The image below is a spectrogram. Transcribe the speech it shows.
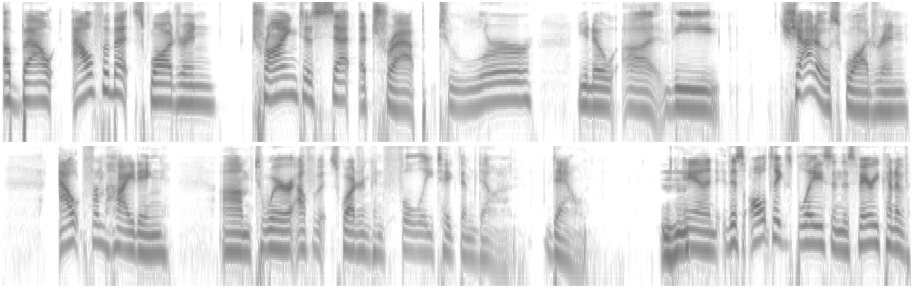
about alphabet squadron trying to set a trap to lure you know uh, the shadow squadron out from hiding um, to where alphabet squadron can fully take them down down and this all takes place in this very kind of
